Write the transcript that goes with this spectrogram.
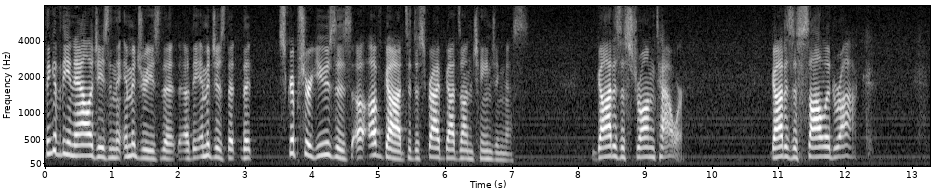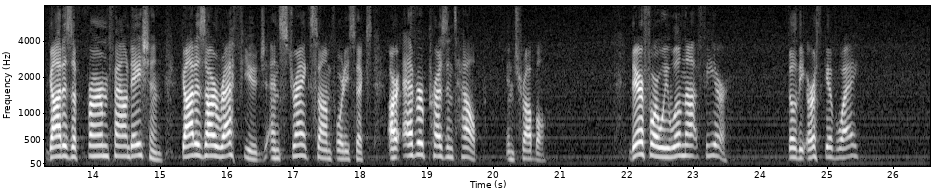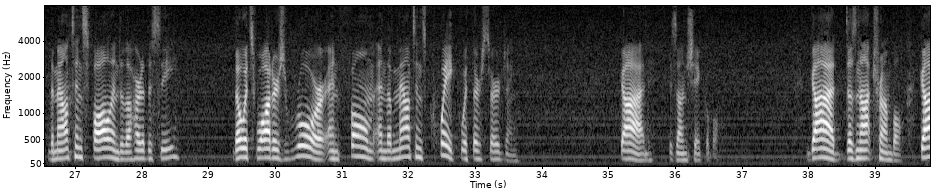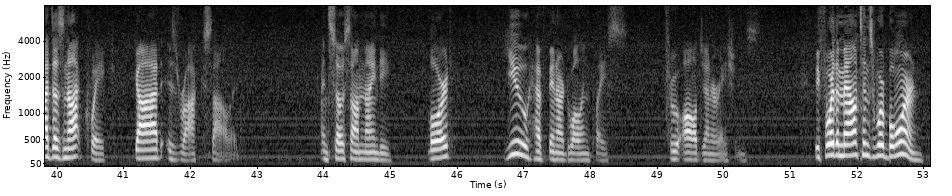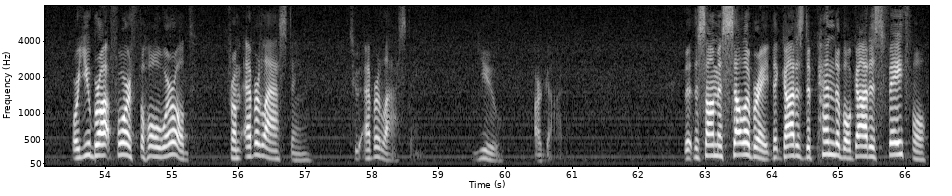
Think of the analogies and the imageries that uh, the images that, that Scripture uses uh, of God to describe God's unchangingness. God is a strong tower. God is a solid rock. God is a firm foundation. God is our refuge and strength, Psalm 46, our ever present help in trouble. Therefore, we will not fear. Though the earth give way, the mountains fall into the heart of the sea, though its waters roar and foam and the mountains quake with their surging. God is unshakable. God does not tremble. God does not quake. God is rock solid. And so, Psalm 90 Lord, you have been our dwelling place through all generations. Before the mountains were born, or you brought forth the whole world from everlasting to everlasting. You are God. The, the psalmists celebrate that God is dependable, God is faithful.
